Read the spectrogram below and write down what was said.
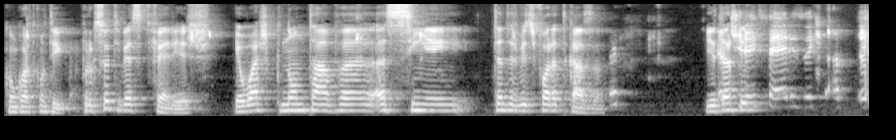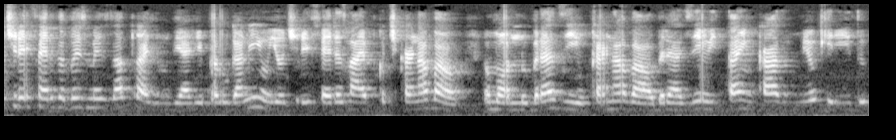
concordo contigo. Porque se eu estivesse de férias, eu acho que não estava assim em- tantas vezes fora de casa. Ia Eu tirei férias, eu tirei férias há dois meses atrás, eu não viajei pra lugar nenhum. E eu tirei férias na época de carnaval. Eu moro no Brasil, carnaval, Brasil, e tá em casa, meu querido.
